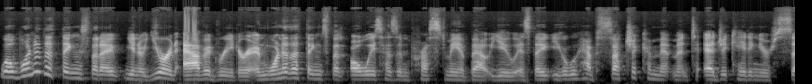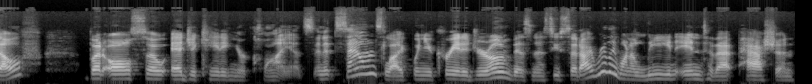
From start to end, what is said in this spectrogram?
Well, one of the things that I, you know, you're an avid reader, and one of the things that always has impressed me about you is that you have such a commitment to educating yourself, but also educating your clients. And it sounds like when you created your own business, you said, I really want to lean into that passion.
